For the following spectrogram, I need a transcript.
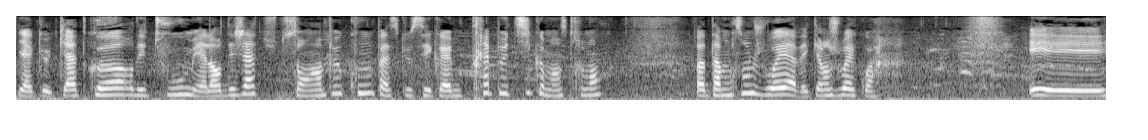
il y a que quatre cordes et tout mais alors déjà tu te sens un peu con parce que c'est quand même très petit comme instrument. Enfin t'as l'impression de jouer avec un jouet quoi. Et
